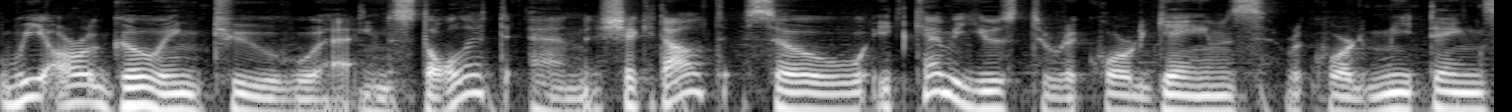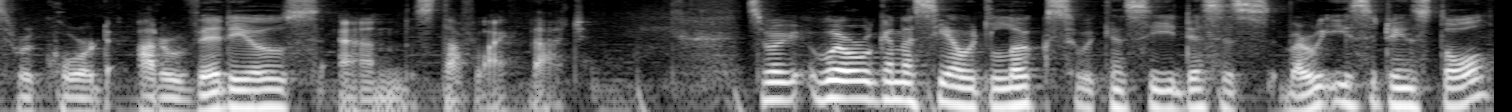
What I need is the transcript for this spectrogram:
we are going to uh, install it and check it out. So it can be used to record games, record meetings, record other videos and stuff like that. So we're, we're gonna see how it looks. We can see this is very easy to install.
